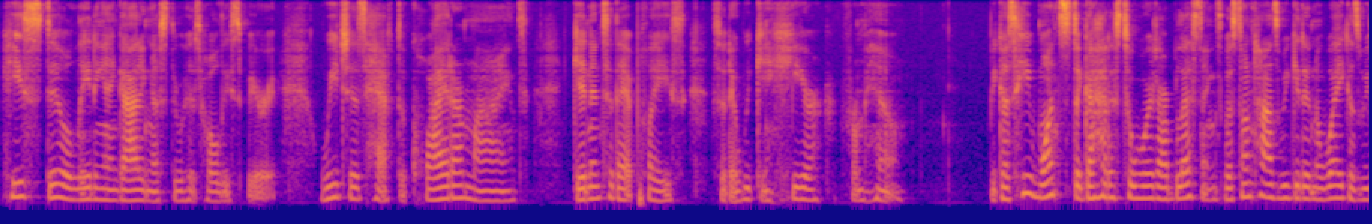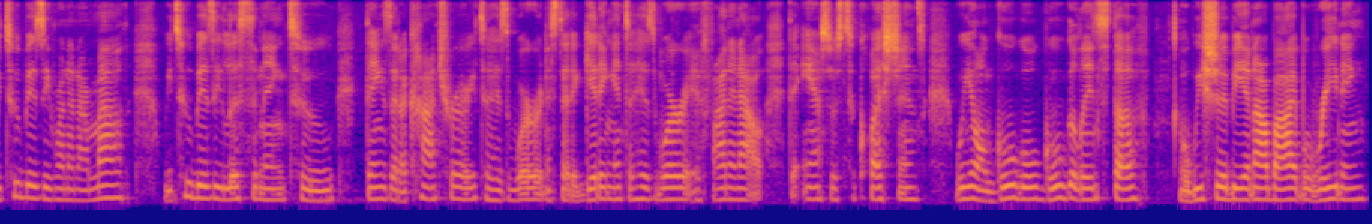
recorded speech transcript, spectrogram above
He's still leading and guiding us through His Holy Spirit. We just have to quiet our minds, get into that place so that we can hear from Him because he wants to guide us toward our blessings. But sometimes we get in the way because we're too busy running our mouth. We're too busy listening to things that are contrary to his word instead of getting into his word and finding out the answers to questions. We on Google, Googling stuff, or we should be in our Bible reading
